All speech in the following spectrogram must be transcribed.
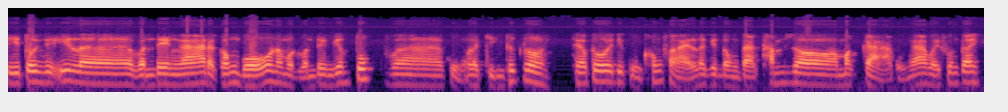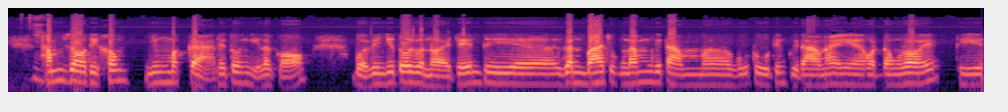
Thì tôi nghĩ là vấn đề Nga đã công bố là một vấn đề nghiêm túc và cũng là chính thức rồi theo tôi thì cũng không phải là cái động tác thăm dò mặc cả của nga với phương tây yeah. Dạ. thăm dò thì không nhưng mặc cả thì tôi nghĩ là có bởi vì như tôi vừa nói trên thì uh, gần ba chục năm cái trạm uh, vũ trụ trên quỹ đạo này uh, hoạt động rồi ấy, thì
